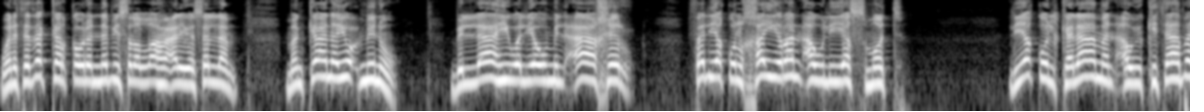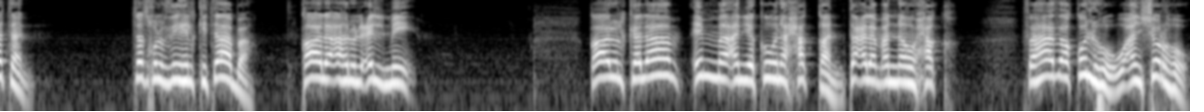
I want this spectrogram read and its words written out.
ونتذكر قول النبي صلى الله عليه وسلم من كان يؤمن بالله واليوم الآخر فليقل خيرا أو ليصمت. ليقل كلاما أو كتابة. تدخل فيه الكتابة. قال أهل العلم قالوا الكلام إما أن يكون حقا تعلم أنه حق فهذا قله وأنشره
